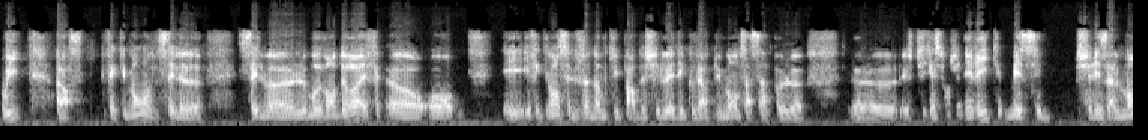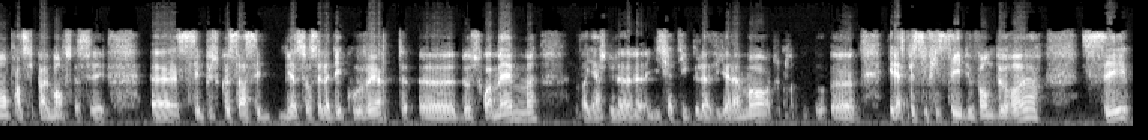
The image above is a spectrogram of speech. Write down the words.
Oui, alors effectivement, c'est le c'est le, mot vendeur. Euh, et effectivement, c'est le jeune homme qui part de chez lui à découverte du monde. Ça, c'est un peu l'explication le, générique. Mais c'est chez les Allemands principalement parce que c'est euh, c'est plus que ça. C'est bien sûr c'est la découverte euh, de soi-même, voyage de l'initiative de la vie à la mort. Euh, et la spécificité du vendeur, c'est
